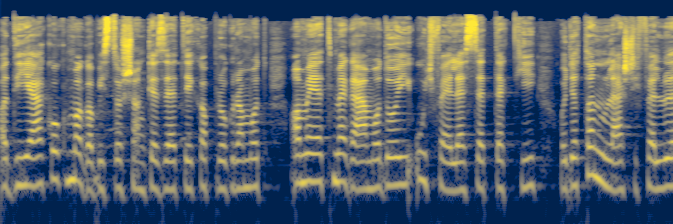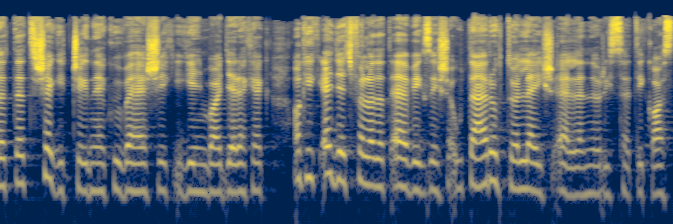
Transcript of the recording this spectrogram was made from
A diákok magabiztosan kezelték a programot, amelyet megálmodói úgy fejlesztettek ki, hogy a tanulási felületet segítség nélkül vehessék igénybe a gyerekek, akik egy-egy feladat elvégzése után rögtön le is ellenőrizhetik azt.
